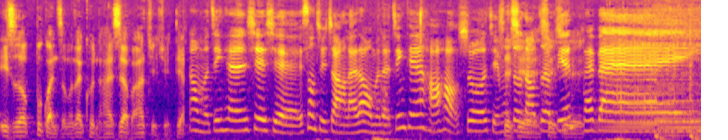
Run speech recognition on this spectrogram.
意思说不管怎么在困难，还是要把它解决掉。那我们今天谢谢宋局长来到我们的今天好好说节目，就到这边，谢谢谢谢。拜拜。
